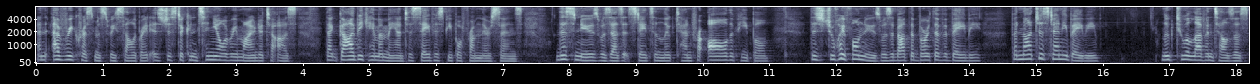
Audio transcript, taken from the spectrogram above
and every Christmas we celebrate is just a continual reminder to us that God became a man to save his people from their sins. This news was, as it states in Luke 10, for all the people. This joyful news was about the birth of a baby, but not just any baby. Luke 2:11 tells us,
